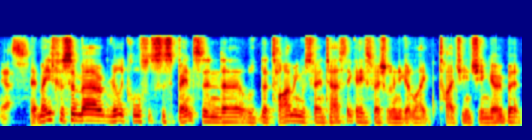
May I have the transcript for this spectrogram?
yes. It made for some uh, really cool suspense, and uh, the timing was fantastic, especially when you got like Taichi and Shingo. But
